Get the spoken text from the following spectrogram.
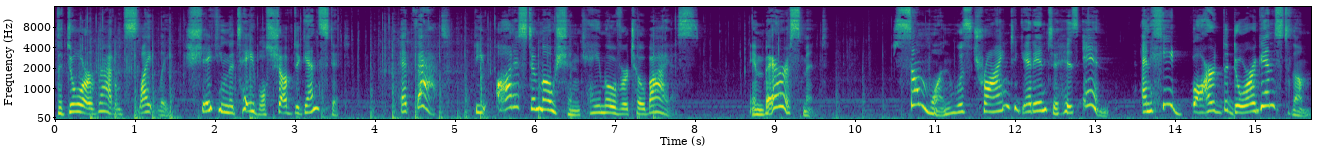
The door rattled slightly, shaking the table shoved against it. At that, the oddest emotion came over Tobias embarrassment. Someone was trying to get into his inn, and he'd barred the door against them.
